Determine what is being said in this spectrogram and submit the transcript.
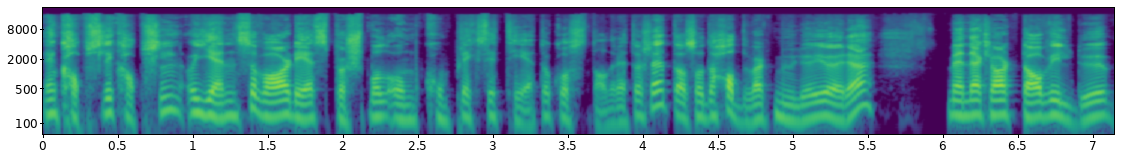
en kapsel i kapselen. Og igjen så var det et spørsmål om kompleksitet og kostnad, rett og slett. Altså, det hadde vært mulig å gjøre, men det er klart, da ville du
